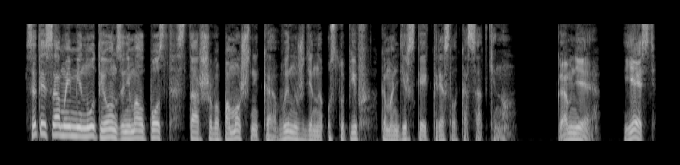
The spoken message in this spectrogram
С этой самой минуты он занимал пост старшего помощника, вынужденно уступив командирское кресло Касаткину. «Ко мне!» «Есть!»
